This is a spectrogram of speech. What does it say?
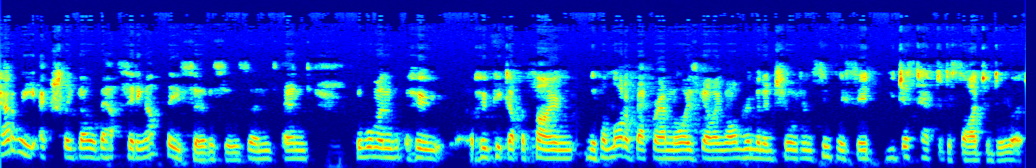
how do we actually go about setting up these services?" And and the woman who who picked up the phone with a lot of background noise going on, women and children, simply said, "You just have to decide to do it."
